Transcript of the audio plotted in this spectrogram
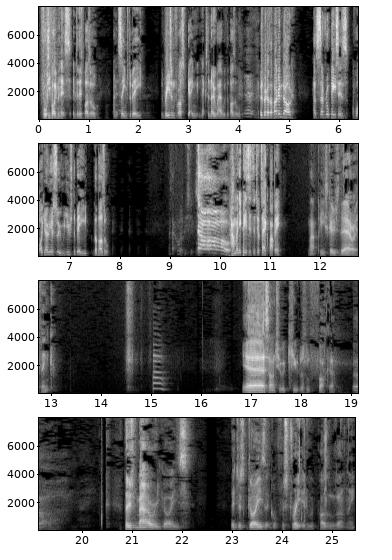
45 minutes into this puzzle, and it seems to be the reason for us getting next to nowhere with the puzzle is because the fucking dog has several pieces of what I can only assume used to be the puzzle. No! How many pieces did you take, puppy? That piece goes there, I think. yes, aren't you a cute little fucker? Those Maori guys. They're just guys that got frustrated with puzzles, aren't they?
